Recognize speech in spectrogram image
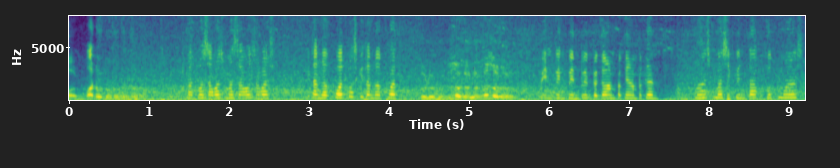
Waduh, waduh, waduh, waduh. Mas, mas, awas, mas, awas, awas. Kita nggak kuat, mas, kita nggak kuat. Loh, loh, loh, loh, loh, loh, loh. Pin, pin, pin, pin, pegangan, pegangan, pegangan. Mas, mas, Ipin takut, mas.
